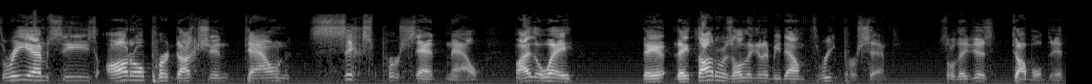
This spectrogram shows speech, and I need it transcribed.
3MC's auto production down 6% now. By the way, they, they thought it was only going to be down 3%, so they just doubled it.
